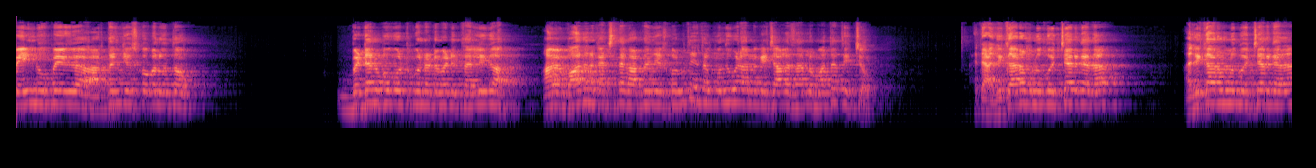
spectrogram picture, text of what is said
పెయిన్ ఉపయోగ అర్థం చేసుకోగలుగుతాం. బిడ్డను పోగొట్టుకున్నటువంటి తల్లిగా ఆమె బాధను ఖచ్చితంగా అర్థం చేసుకోగలిగితే ఇంతకు ముందు కూడా ఆమెకి చాలాసార్లు మద్దతు ఇచ్చాం. అయితే అధికారంలోకి వచ్చారు కదా? అధికారంలోకి వచ్చారు కదా?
